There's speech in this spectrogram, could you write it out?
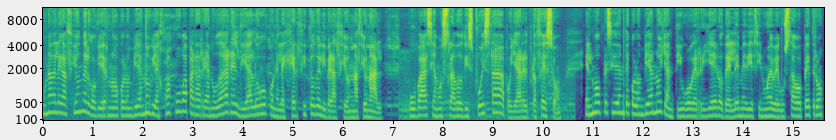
Una delegación del gobierno colombiano viajó a Cuba para reanudar el diálogo con el Ejército de Liberación Nacional. Cuba se ha mostrado dispuesta a apoyar el proceso. El nuevo presidente colombiano y antiguo guerrillero del M-19, Gustavo Petro,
